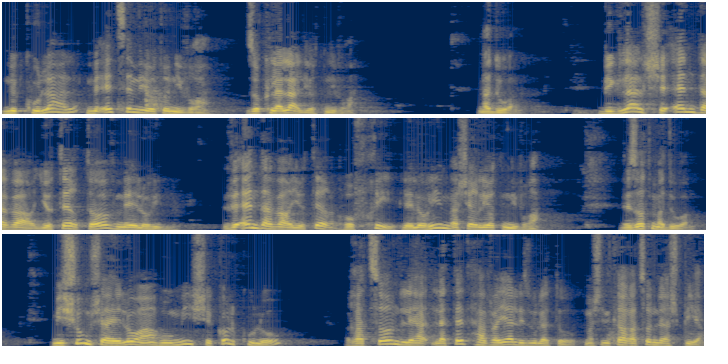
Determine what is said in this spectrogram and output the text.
מקולל מעצם היותו נברא. זו קללה להיות נברא. מדוע? בגלל שאין דבר יותר טוב מאלוהים, ואין דבר יותר הופכי לאלוהים מאשר להיות נברא. וזאת מדוע? משום שהאלוה הוא מי שכל כולו רצון לתת הוויה לזולתו, מה שנקרא רצון להשפיע.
